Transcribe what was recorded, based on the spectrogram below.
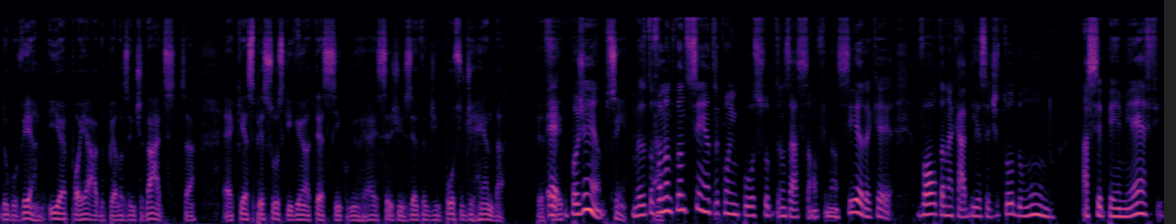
do governo e é apoiado pelas entidades, sabe? é que as pessoas que ganham até 5 mil reais sejam isentas de imposto de renda. Perfeito? É, imposto de renda. Sim. Mas eu estou falando quando você entra com o imposto sobre transação financeira, que é, volta na cabeça de todo mundo, a CPMF,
